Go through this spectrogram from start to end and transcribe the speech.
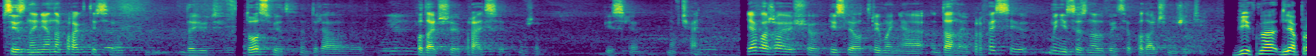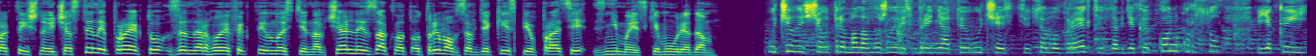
Всі знання на практиці дають досвід для подальшої праці вже після навчання. Я вважаю, що після отримання даної професії мені це знадобиться в подальшому житті. Вікна для практичної частини проекту з енергоефективності навчальний заклад отримав завдяки співпраці з німецьким урядом. Училище отримало можливість прийняти участь у цьому проєкті завдяки конкурсу, який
